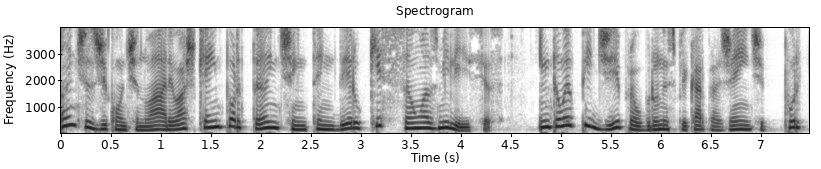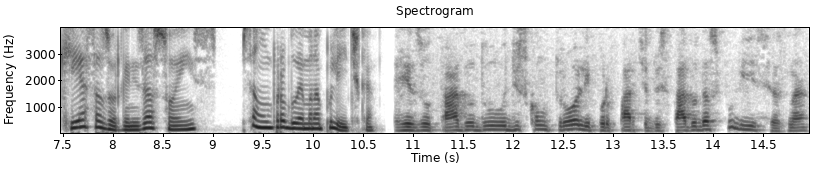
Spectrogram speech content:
Antes de continuar, eu acho que é importante entender o que são as milícias. Então eu pedi para o Bruno explicar para a gente por que essas organizações são um problema na política. É resultado do descontrole por parte do Estado das polícias, né?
